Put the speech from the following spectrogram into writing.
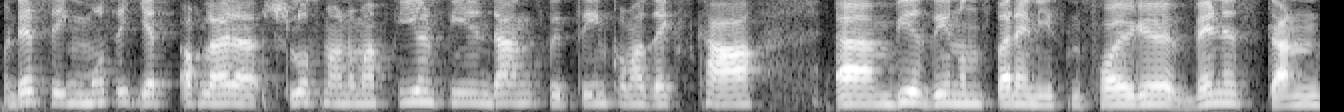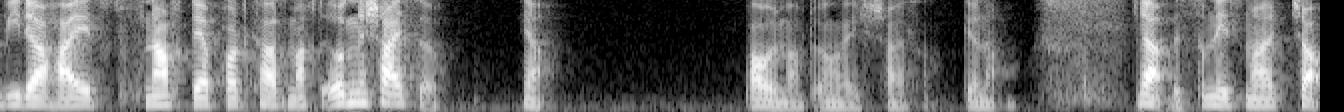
Und deswegen muss ich jetzt auch leider Schluss machen. Nochmal vielen, vielen Dank für 10,6k. Ähm, wir sehen uns bei der nächsten Folge, wenn es dann wieder heißt, FNAF, der Podcast macht irgendeine Scheiße. Ja. Paul macht irgendwelche Scheiße. Genau. Ja, bis zum nächsten Mal. Ciao.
